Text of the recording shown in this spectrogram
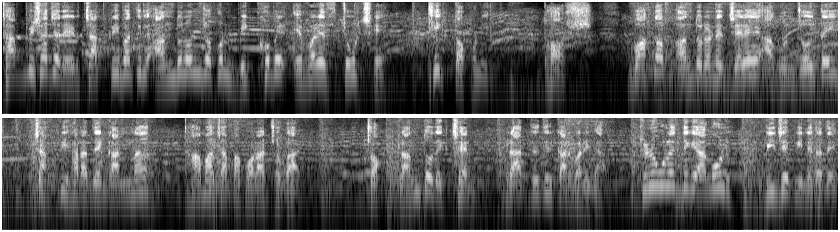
ছাব্বিশ হাজারের চাকরি বাতিল আন্দোলন যখন বিক্ষোভের এভারেস্ট চড়ছে, ঠিক তখনই ধস। ওয়াকফ আন্দোলনের জেরে আগুন জ্বলতেই চাকরিহারাদের কান্না ধামা চাপা পড়ার জোগাড়। চক্রান্ত দেখছেন রাজনীতির কারবারিরা। তৃণমূলের দিকে আঙুল বিজেপি নেতাদের।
